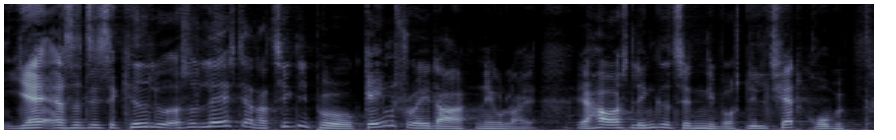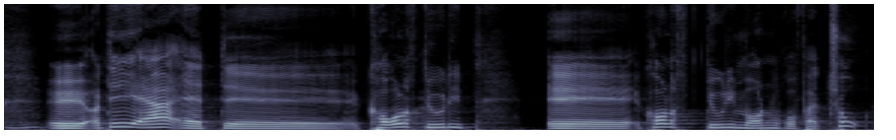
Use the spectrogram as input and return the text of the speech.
Ja, altså det ser kedeligt ud. Og så læste jeg en artikel på Games Radar, Nikolaj. Jeg har også linket til den i vores lille chatgruppe. Mm-hmm. Øh, og det er, at øh, Call of Duty, øh, Call of Duty Modern Warfare 2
